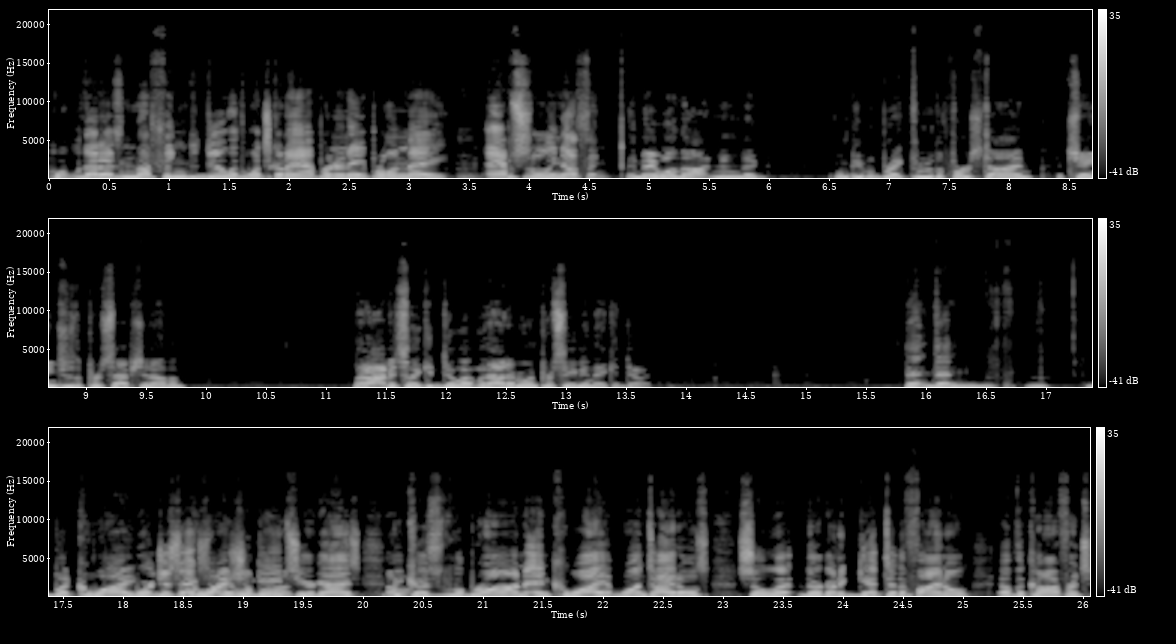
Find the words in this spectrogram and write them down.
That has nothing to do with what's going to happen in April and May. Absolutely nothing. It may well not. And the, when people break through the first time, it changes the perception of them. But obviously, they could do it without everyone perceiving they could do it. Then, then but Kawhi, we're just exhibition games here, guys, Oh. because LeBron and Kawhi have won titles, so let they're going to get to the final of the conference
